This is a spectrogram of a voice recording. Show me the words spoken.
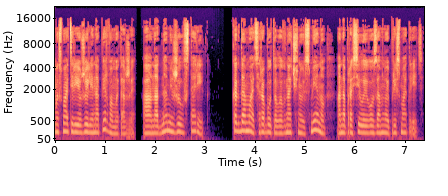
Мы с матерью жили на первом этаже, а над нами жил старик. Когда мать работала в ночную смену, она просила его за мной присмотреть.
